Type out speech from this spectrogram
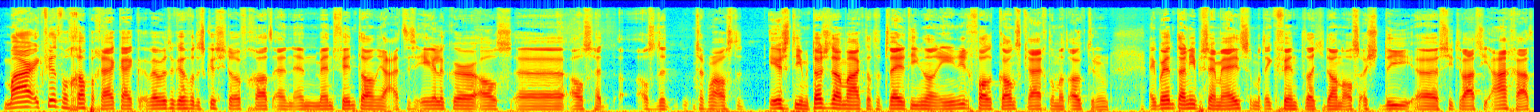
Maar ik vind het wel grappig, hè. Kijk, we hebben natuurlijk heel veel discussie erover gehad. En, en men vindt dan, ja, het is eerlijker als, eh, als, het, als, de, zeg maar, als het eerste team een touchdown maakt... dat het tweede team dan in ieder geval de kans krijgt om dat ook te doen. Ik ben het daar niet per se mee eens. Want ik vind dat je dan, als, als je die eh, situatie aangaat...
